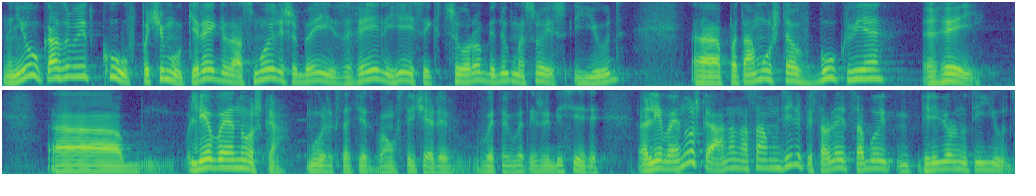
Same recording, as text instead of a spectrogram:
на нее указывает кув. Почему? Кирегела смойли шебеиз гейли ейс кцоро бедугма соис юд. А, потому что в букве гей а, левая ножка, мы уже, кстати, это, по-моему, встречали в этой, в этой же беседе, левая ножка, она на самом деле представляет собой перевернутый юд.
